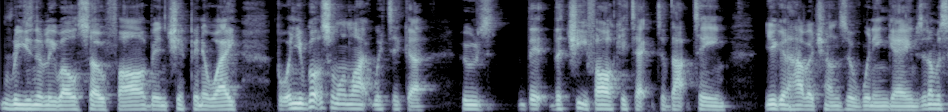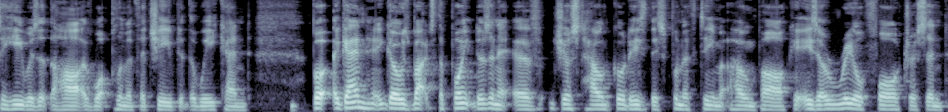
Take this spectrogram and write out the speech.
reasonably well so far, been chipping away. But when you've got someone like Whittaker, who's the, the chief architect of that team, you're going to have a chance of winning games. And obviously, he was at the heart of what Plymouth achieved at the weekend. But again, it goes back to the point, doesn't it, of just how good is this Plymouth team at home park? It is a real fortress. And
